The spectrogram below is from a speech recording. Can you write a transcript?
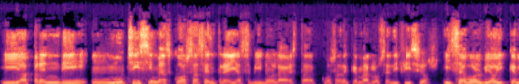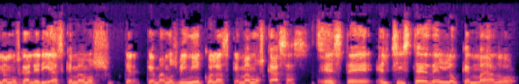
Y aprendí muchísimas cosas, entre ellas vino la, esta cosa de quemar los edificios y se volvió y quemamos galerías, quemamos, quemamos vinícolas, quemamos casas. Este, el chiste de lo quemado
